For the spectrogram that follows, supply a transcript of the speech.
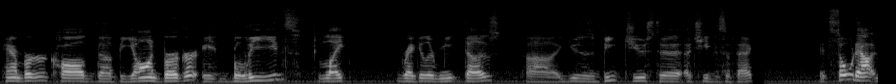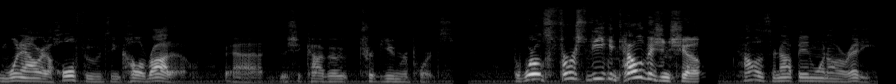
hamburger called the Beyond Burger. It bleeds like regular meat does. Uh, uses beet juice to achieve this effect. It sold out in one hour at a Whole Foods in Colorado, uh, the Chicago Tribune reports. The world's first vegan television show, how has there not been one already,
